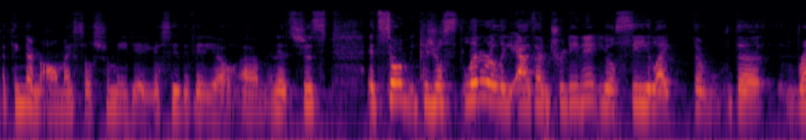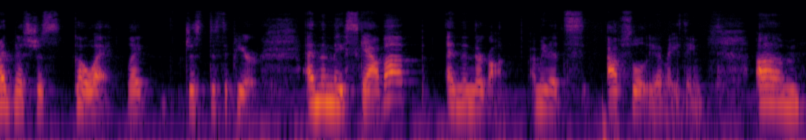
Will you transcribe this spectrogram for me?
I think on all my social media, you'll see the video. Um, and it's just, it's so, because you'll literally, as I'm treating it, you'll see like the, the redness just go away, like just disappear. And then they scab up and then they're gone. I mean, it's absolutely amazing. Um,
